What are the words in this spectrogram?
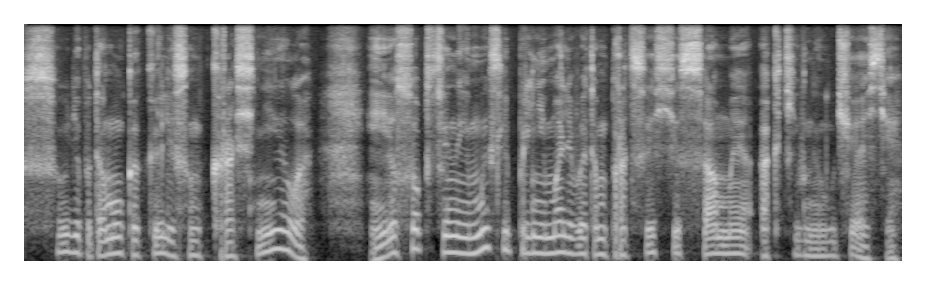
Судя по тому, как Элисон краснела, ее собственные мысли принимали в этом процессе самое активное участие.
